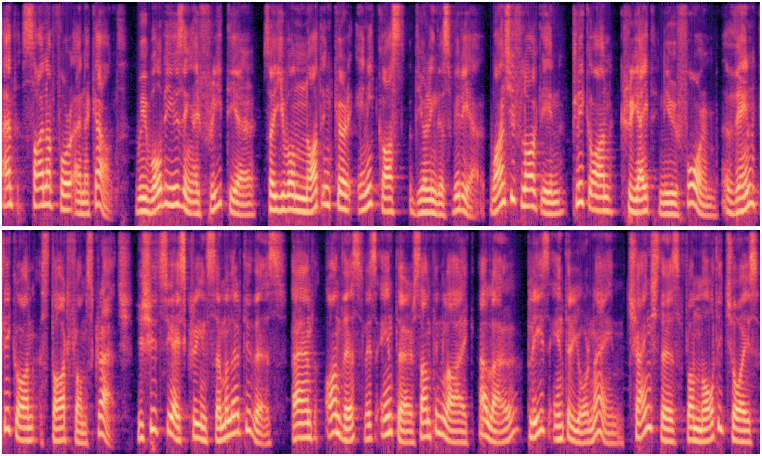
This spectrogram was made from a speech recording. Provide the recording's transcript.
and sign up for an account. We will be using a free tier, so you will not incur any cost during this video. Once you've logged in, click on Create New Form, then click on Start from Scratch. You should see a screen similar to this, and on this, let's enter something like, Hello, please enter your name. Change this from multi-choice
